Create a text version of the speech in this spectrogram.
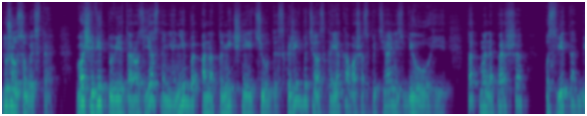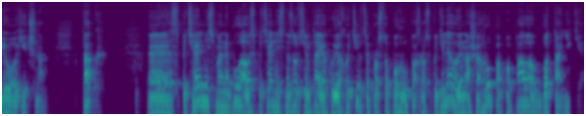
Дуже особисте. Ваші відповіді та роз'яснення, ніби анатомічні етюди. Скажіть, будь ласка, яка ваша спеціальність біології? Так, в мене перша освіта біологічна. Так, е, спеціальність в мене була, але спеціальність не зовсім та, яку я хотів. Це просто по групах розподіляли, і наша група попала в ботаніки.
